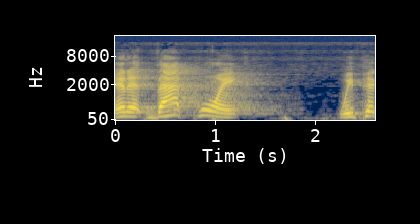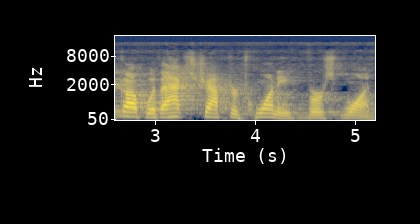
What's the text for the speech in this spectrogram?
And at that point, we pick up with Acts chapter 20, verse 1.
